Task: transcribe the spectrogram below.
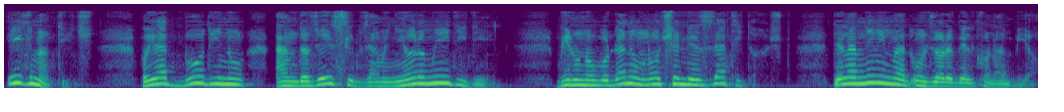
ایگناتیچ باید بودین و اندازه سیب زمینی ها رو می‌دیدین. بیرون آوردن اونا چه لذتی داشت. دلم نمیمد اونجا رو ول کنم بیام.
